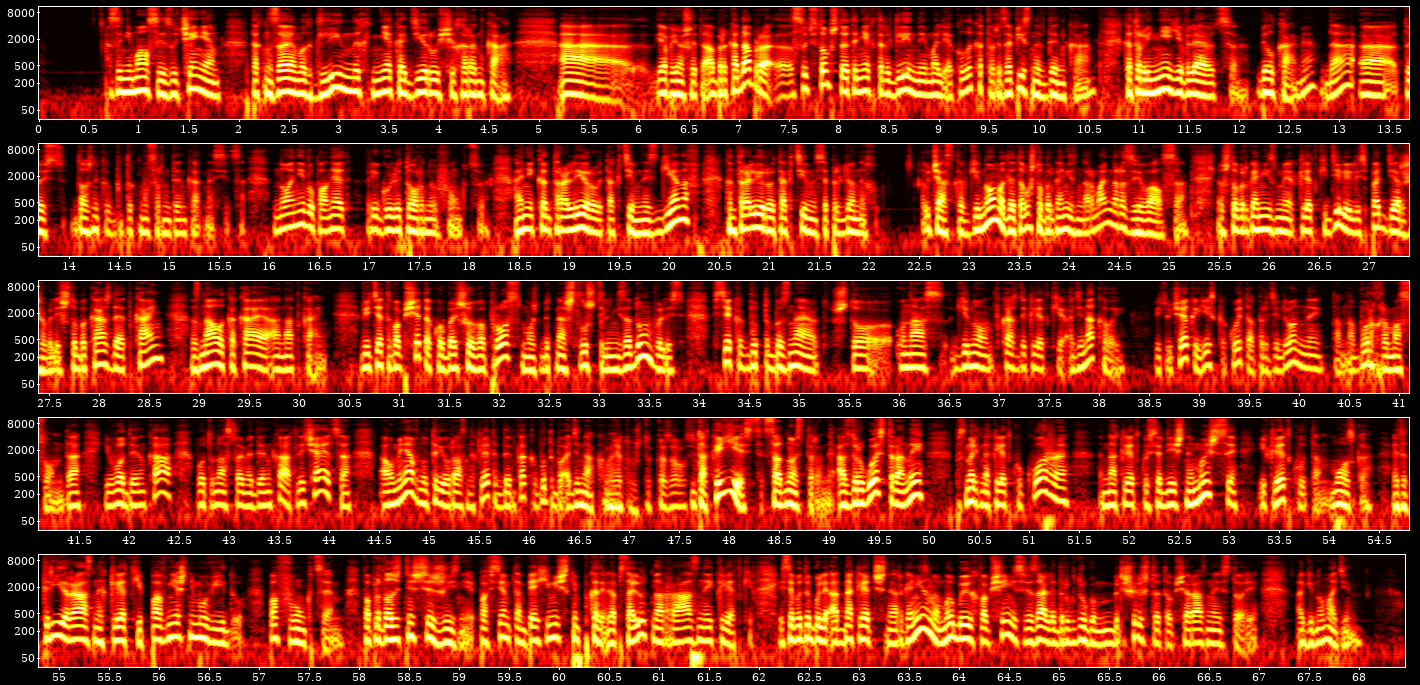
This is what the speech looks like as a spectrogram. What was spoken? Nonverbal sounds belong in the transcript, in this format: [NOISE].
занимался изучением так называемых длинных некодирующих РНК. А, я понимаю, что это абракадабра. Суть в том, что это некоторые длинные молекулы, которые записаны в ДНК, которые не являются белками, да, а, то есть должны как будто к мусорной ДНК относиться, но они выполняют регуляторную функцию. Они контролируют активность генов, контролируют активность определенных участков генома для того, чтобы организм нормально развивался, для того, чтобы организмы клетки делились, поддерживались, чтобы каждая ткань знала, какая она ткань. Ведь это вообще такой большой вопрос, может быть, наши слушатели не задумывались, все как будто бы знают, что у нас геном в каждой клетке одинаковый, ведь у человека есть какой-то определенный там, набор хромосом, да, его ДНК, вот у нас с вами ДНК отличается, а у меня внутри у разных клеток ДНК как будто бы одинаковая. Мне тоже так казалось. Так и есть, с одной стороны. А с другой стороны, посмотреть на клетку кожи, на клетку сердечной мышцы и клетку там, мозга. Это три разных клетки по внешнему виду, по функциям, по продолжительности жизни, по всем там биохимическим показателям. Абсолютно разные клетки. Если бы это были одноклеточные организмы, мы бы их вообще не связали друг с другом, мы бы решили, что это вообще разные истории. А геном один.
